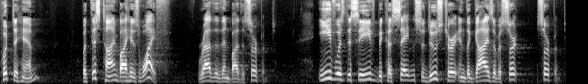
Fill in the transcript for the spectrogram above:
put to him, but this time by his wife rather than by the serpent. Eve was deceived because Satan seduced her in the guise of a serpent.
